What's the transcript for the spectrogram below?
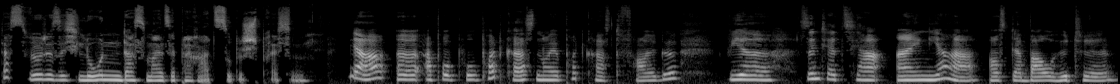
Das würde sich lohnen, das mal separat zu besprechen. Ja, äh, apropos Podcast, neue Podcast-Folge. Wir sind jetzt ja ein Jahr aus der Bauhütte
